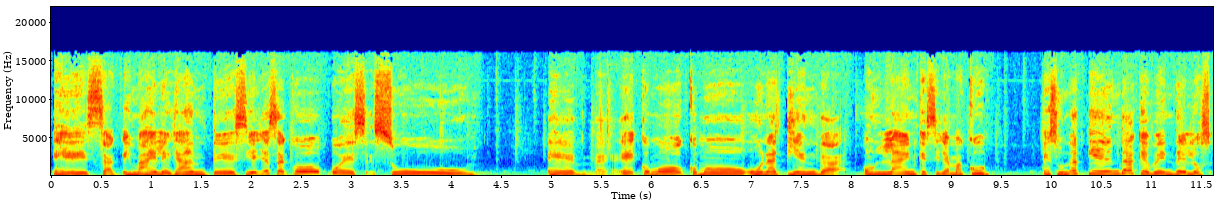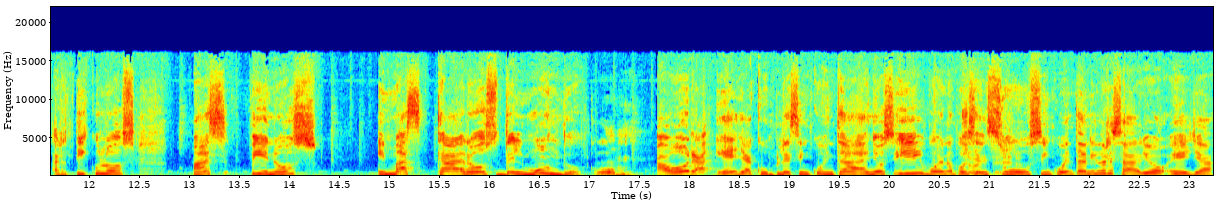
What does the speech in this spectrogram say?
eh, y más elegantes y ella sacó pues su eh, es como como una tienda online que se llama Coop. Es una tienda que vende los artículos más finos y más caros del mundo. ¿Cómo? Ahora ella cumple 50 años y bueno, pues en su 50 aniversario ella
